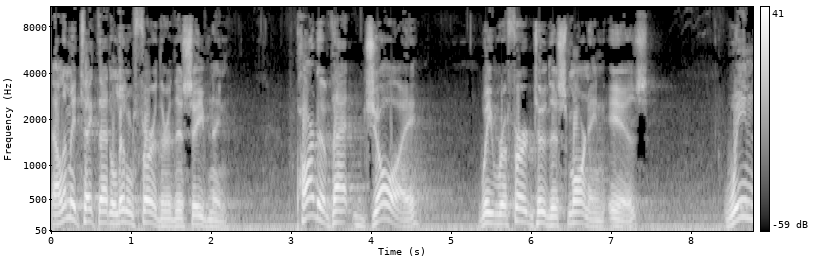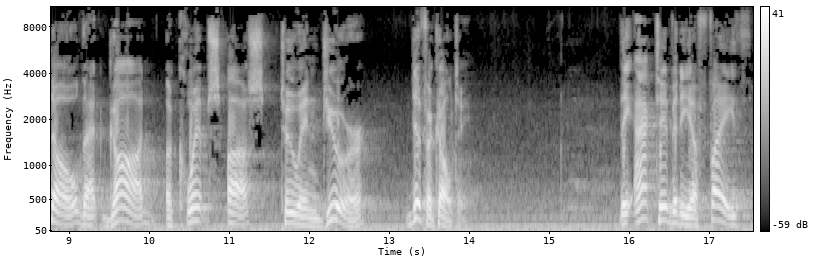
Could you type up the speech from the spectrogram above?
Now, let me take that a little further this evening. Part of that joy we referred to this morning is we know that God equips us to endure difficulty. The activity of faith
